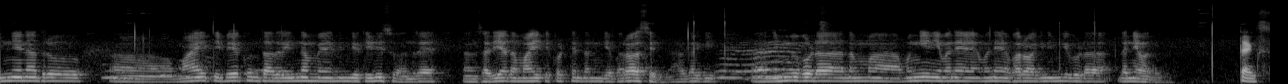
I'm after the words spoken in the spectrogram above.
ಇನ್ನೇನಾದರೂ ಮಾಹಿತಿ ಬೇಕು ಅಂತಾದರೆ ಇನ್ನೊಮ್ಮೆ ನಿಮಗೆ ತಿಳಿಸು. ಅಂದರೆ ನಾನು ಸರಿಯಾದ ಮಾಹಿತಿ ಕೊಟ್ಟೆ ಅಂತ ನನಗೆ ಭರವಸೆ ಇಲ್ಲ. ಹಾಗಾಗಿ ನಿಮಗೂ ಕೂಡ ನಮ್ಮ ಮಂಗಿನಿ ಮನೆ ಮನೆಯ ಪರವಾಗಿ ನಿಮಗೆ ಕೂಡ ಧನ್ಯವಾದಗಳು. ಥ್ಯಾಂಕ್ಸ್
